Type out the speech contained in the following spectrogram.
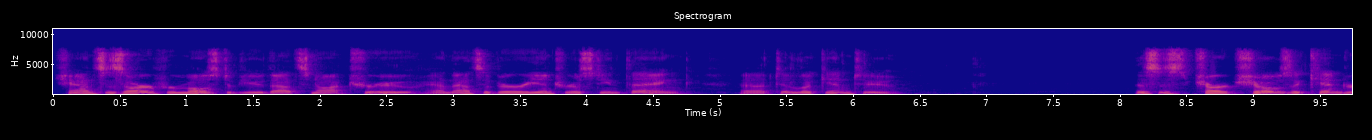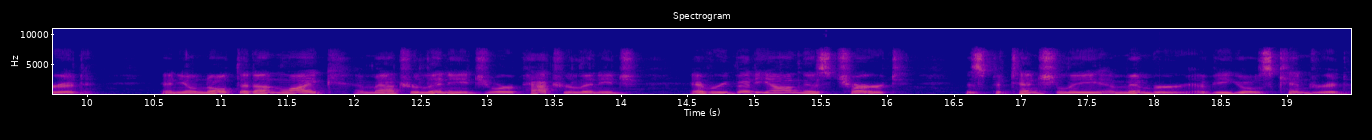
Chances are for most of you that's not true, and that's a very interesting thing uh, to look into. This is, chart shows a kindred, and you'll note that unlike a matrilineage or a patrilineage, everybody on this chart is potentially a member of ego's kindred.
